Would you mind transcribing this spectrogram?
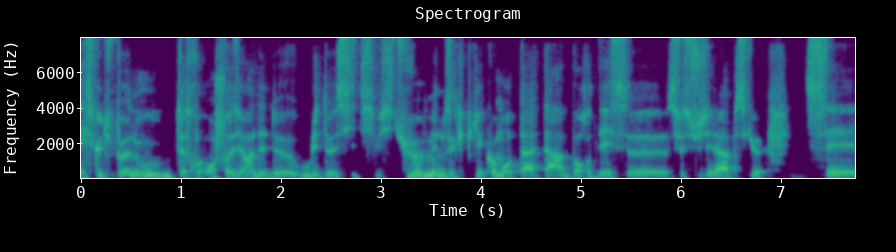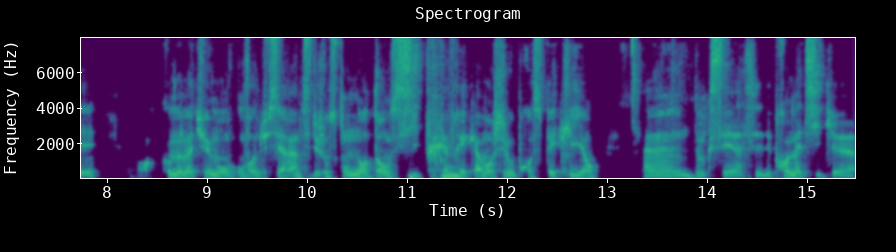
Est-ce que tu peux nous, peut-être en choisir un des deux ou les deux si, si tu veux, mais nous expliquer comment tu as, as, abordé ce, ce sujet-là? Parce que c'est, comme Mathieu et moi, on vend du CRM, c'est des choses qu'on entend aussi très mmh. fréquemment chez nos prospects clients. Euh, donc, c'est des problématiques euh,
